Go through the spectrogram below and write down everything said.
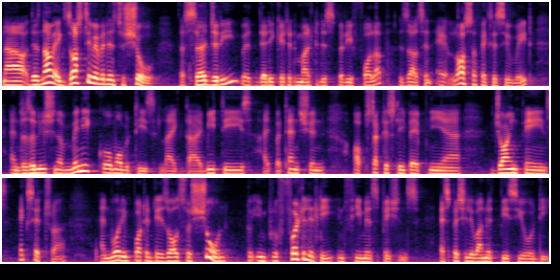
Now, there's now exhaustive evidence to show that surgery with dedicated multidisciplinary follow-up results in loss of excessive weight and resolution of many comorbidities like diabetes, hypertension, obstructive sleep apnea, joint pains, etc. And more importantly, is also shown to improve fertility in female patients, especially one with PCOD.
